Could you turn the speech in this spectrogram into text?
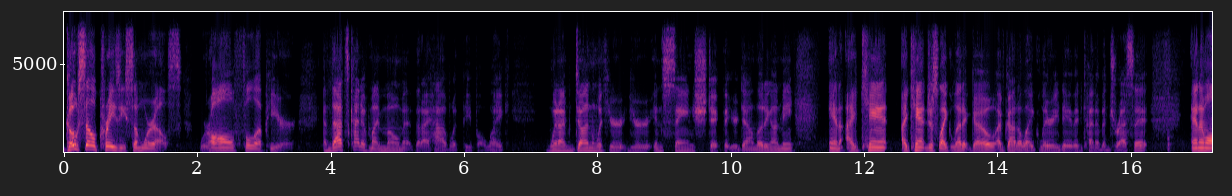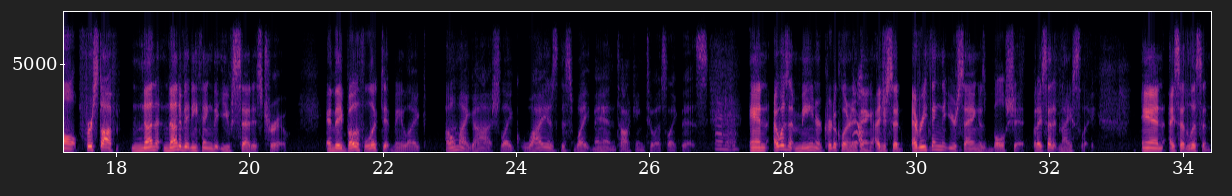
Go sell crazy somewhere else. We're all full up here. And that's kind of my moment that I have with people. Like when I'm done with your your insane shtick that you're downloading on me, and I can't I can't just like let it go. I've got to like Larry David kind of address it. And I'm all first off, none none of anything that you've said is true. And they both looked at me like, "Oh my gosh, like why is this white man talking to us like this?" hmm And I wasn't mean or critical or anything. I just said everything that you're saying is bullshit, but I said it nicely. And I said, "Listen,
